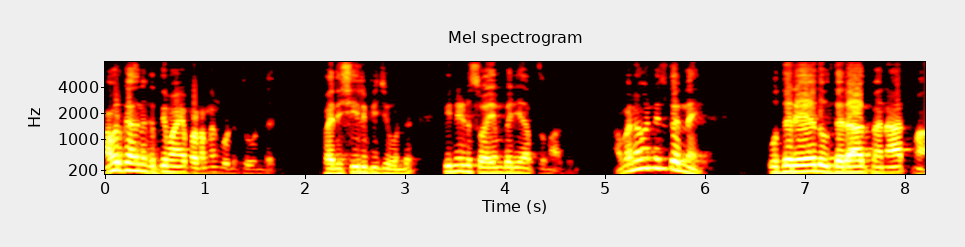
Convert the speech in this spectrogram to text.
അവർക്ക് അതിന് കൃത്യമായ പഠനം കൊടുത്തുകൊണ്ട് പരിശീലിപ്പിച്ചുകൊണ്ട് പിന്നീട് സ്വയം പര്യാപ്തമാകും. അവനവനിൽ തന്നെ ഉദരേത് ഉദരാത്മനാത്മാ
